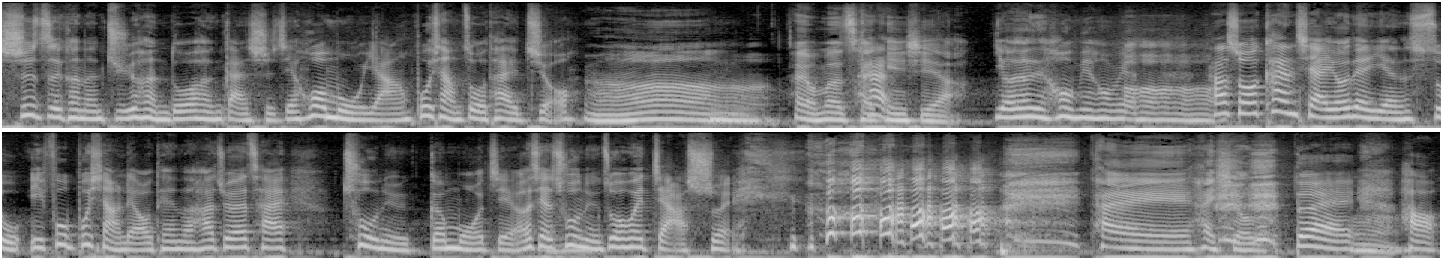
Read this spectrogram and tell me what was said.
狮子可能举很多，很赶时间，或母羊不想做太久啊。嗯、他有没有猜天蝎啊？有，有点后面后面。Oh, oh, oh, oh. 他说看起来有点严肃，一副不想聊天的，他就会猜处女跟摩羯，而且处女座会假睡，太害羞了。对，嗯、好，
